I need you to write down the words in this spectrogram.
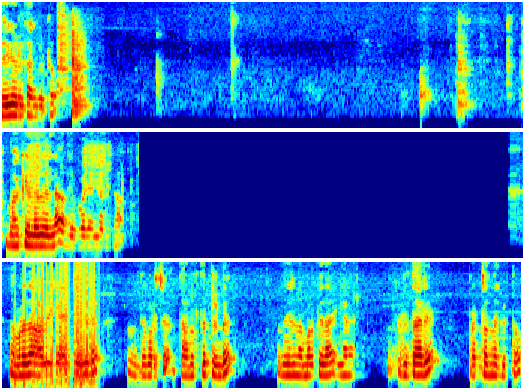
വേഗം എടുക്കാൻ കിട്ടും. ബാക്കിയുള്ളതെല്ലാം അതേപോലെ തന്നെ എടുക്കാം. നമ്മളത് ആവി കയറ്റിയതിൽ ഇത് കുറച്ച് തണുത്തിട്ടുണ്ട്. അതിൽ നമ്മൾക്കിത് ഇങ്ങനെ എടുത്താൽ പെട്ടെന്ന് കിട്ടും.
